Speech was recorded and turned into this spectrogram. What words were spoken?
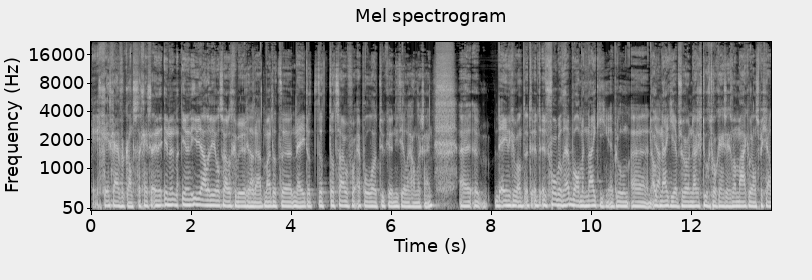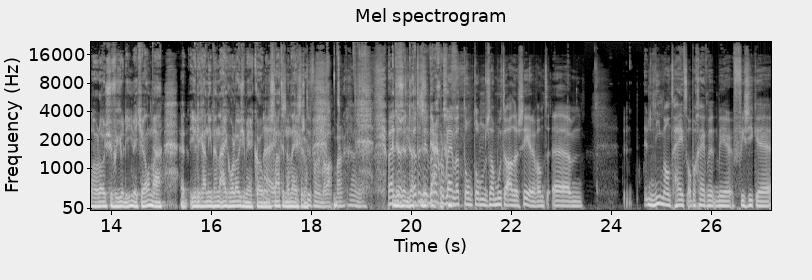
geen schijnvakantie. Geen, in, een, in een ideale wereld zou dat gebeuren inderdaad. Maar dat, uh, nee, dat, dat, dat zou voor Apple natuurlijk niet heel erg handig zijn. Uh, de enige, want het, het, het, voorbeeld hebben we al met Nike. Ik bedoel, uh, ook ja. Nike hebben ze gewoon naar zich toe getrokken en gezegd, we maken wel een speciaal horloge voor jullie, weet je wel. Maar jullie gaan niet met een eigen horloge meer komen. Nee, slaat helemaal nergens op. Van de markt gegaan, ja. Maar dus, dat, dat, is wel een probleem wat TomTom Tom zou moeten adresseren. Want um, niemand heeft op een gegeven moment meer fysieke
